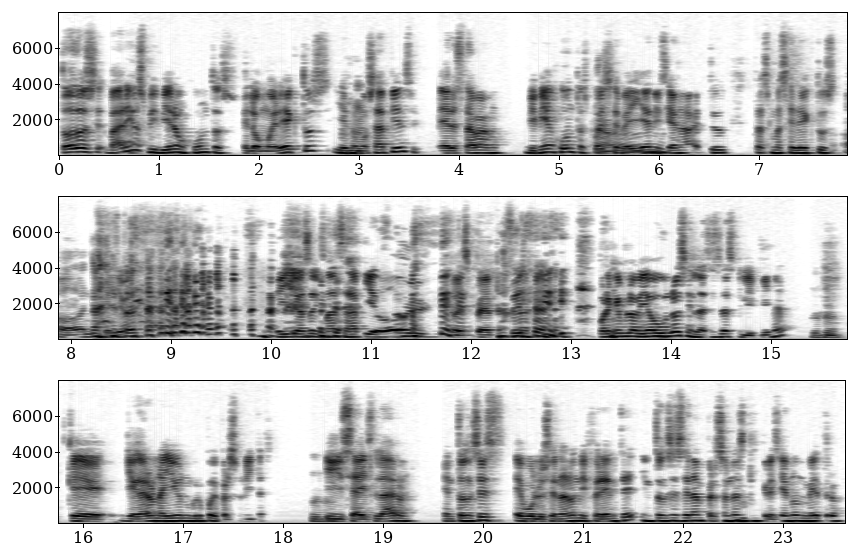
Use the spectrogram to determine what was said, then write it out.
todos varios vivieron juntos el Homo erectus y el. Homo sapiens estaban vivían juntos pues se Ah. veían y decían "Ah, tú estás más erectus Oh, no. que yo y yo soy más sapiens ¿no? Ay, respeto. Sí. por ejemplo había unos en las islas Filipinas Ujú, que llegaron ahí un grupo de personitas ujú. y se aislaron. Entonces evolucionaron diferente. Entonces eran personas que crecían un metro.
